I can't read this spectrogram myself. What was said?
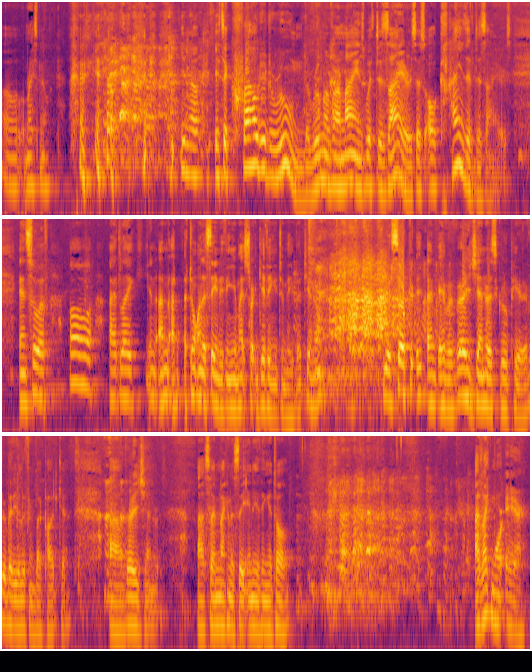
oh, rice milk. you, know, you know, it's a crowded room, the room of our minds with desires. There's all kinds of desires. And so if, oh, I'd like, you know, I'm, I do not want to say anything, you might start giving it to me, but you know, you're so, I have a very generous group here, everybody living by podcast, uh, very generous. Uh, so I'm not going to say anything at all. I'd like more air.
